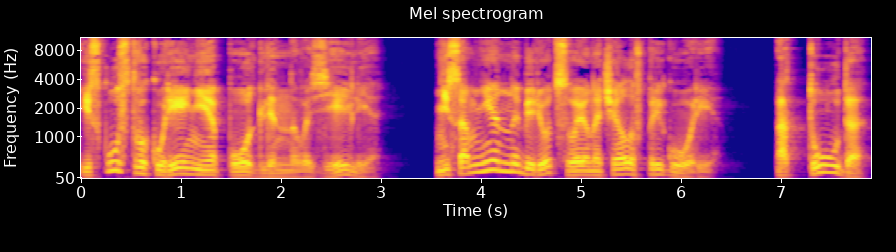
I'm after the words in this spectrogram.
Искусство курения подлинного зелья – несомненно, берет свое начало в Пригорье. Оттуда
